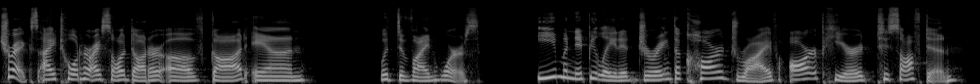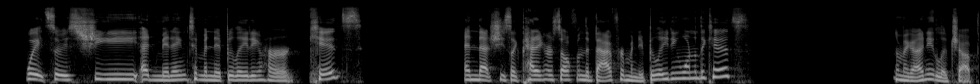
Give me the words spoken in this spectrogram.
tricks. I told her I saw a daughter of God and with divine words. E manipulated during the car drive. R appeared to soften. Wait, so is she admitting to manipulating her kids? And that she's like patting herself on the back for manipulating one of the kids? Oh my god, I need lip chop.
